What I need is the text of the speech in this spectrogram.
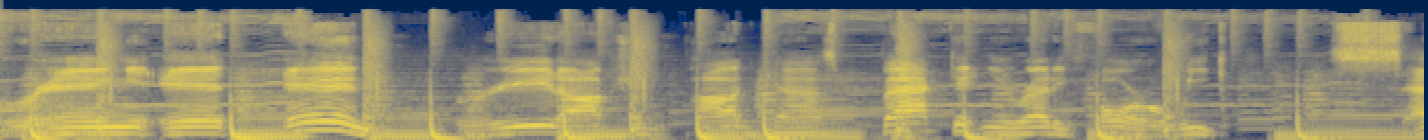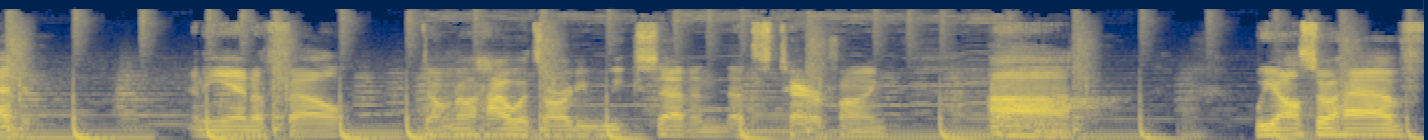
Bring it in. Read Option Podcast back, getting you ready for week seven in the NFL. Don't know how it's already week seven. That's terrifying. Uh, we also have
